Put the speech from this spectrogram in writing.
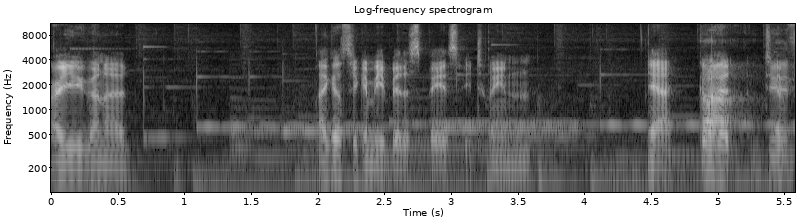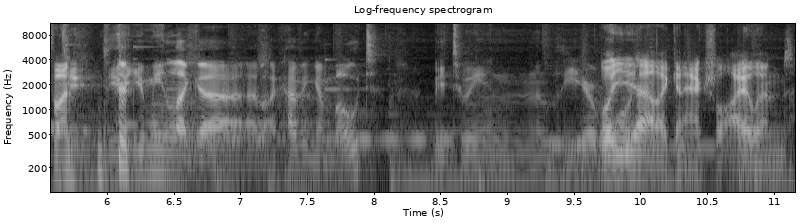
are you gonna? I guess there can be a bit of space between. Yeah, go Uh, ahead. Do, Have fun. do, do you- you mean like a like having a moat between the airport? well, yeah, like an actual island.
